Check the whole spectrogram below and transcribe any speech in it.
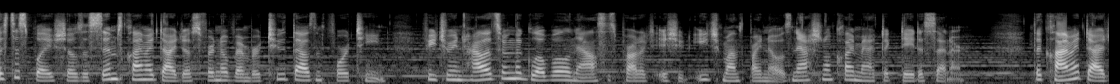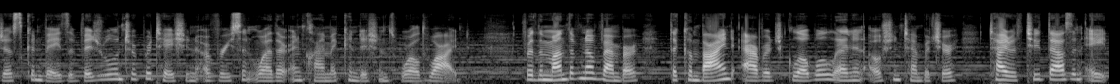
This display shows a Sims Climate Digest for November 2014, featuring highlights from the global analysis product issued each month by NOAA's National Climatic Data Center. The Climate Digest conveys a visual interpretation of recent weather and climate conditions worldwide. For the month of November, the combined average global land and ocean temperature tied with 2008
